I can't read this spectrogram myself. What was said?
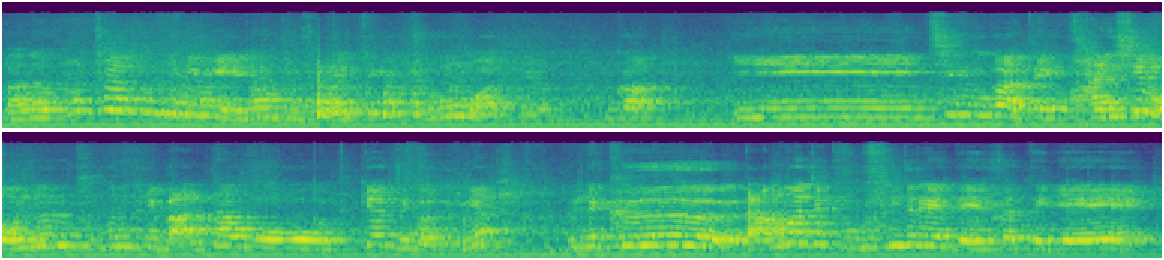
나는 황철 선생님이 이런 부분이 되게 좋은 것 같아요. 그러니까 이 친구가 되게 관심 없는 부분들이 많다고 느껴지거든요. 근데 그 나머지 부분들에 대해서 되게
